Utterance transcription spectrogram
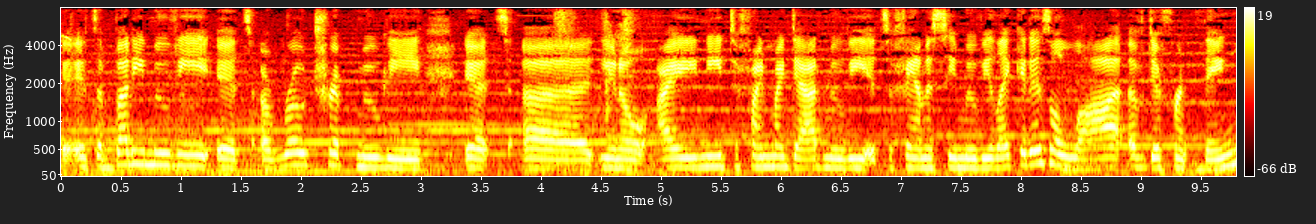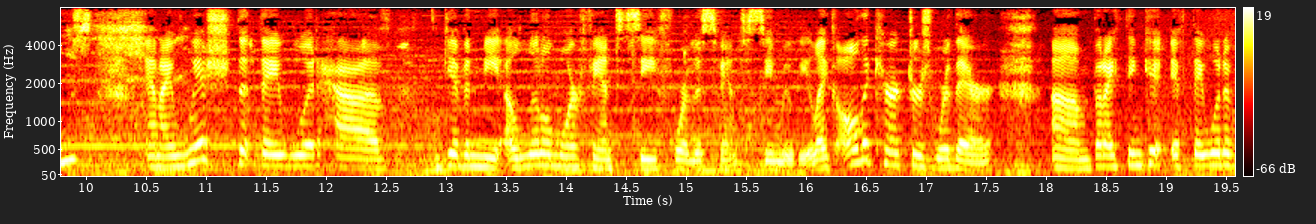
It's a buddy movie. It's a road trip movie. It's a you know I need to find my dad movie. It's a fantasy movie. Like it is a lot of different things, and I wish that they would have given me a little more fantasy for this fantasy movie. Like all the characters were there, um, but I think it, if they would have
